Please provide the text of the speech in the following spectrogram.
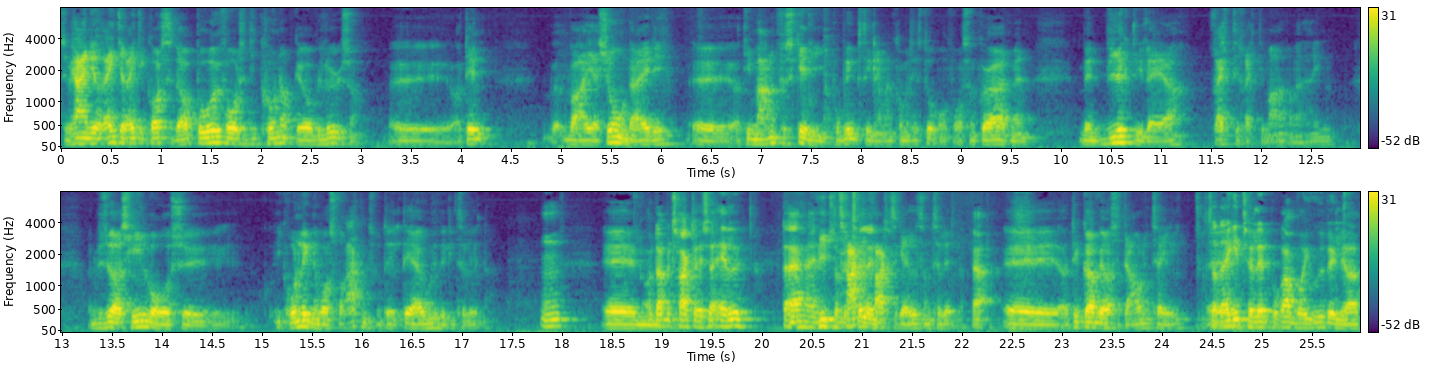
så vi har egentlig et rigtig, rigtig godt setup, både i forhold til de kundeopgaver, vi løser, øh, og den variation, der er i det, øh, og de mange forskellige problemstillinger, man kommer til at stå overfor, som gør, at man, man virkelig lærer rigtig, rigtig meget, når man er herinde. Og det betyder også, hele vores, øh, i grundlæggende vores forretningsmodel, det er at udvikle talenter. Mm. Øhm, Og der betragter I så alle, der er han vi som talent. faktisk alle som talenter. Ja. Øh, og det gør vi også i daglig tale. Så der er ikke et talentprogram, hvor I udvælger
